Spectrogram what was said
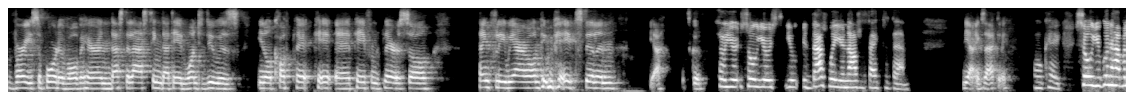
very supportive over here, and that's the last thing that they'd want to do is you know cut play, pay uh, pay from the players. So thankfully, we are all being paid still, and yeah, it's good. So you're so you're you that way you're not affected then. Yeah, exactly. Okay, so you're going to have a,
